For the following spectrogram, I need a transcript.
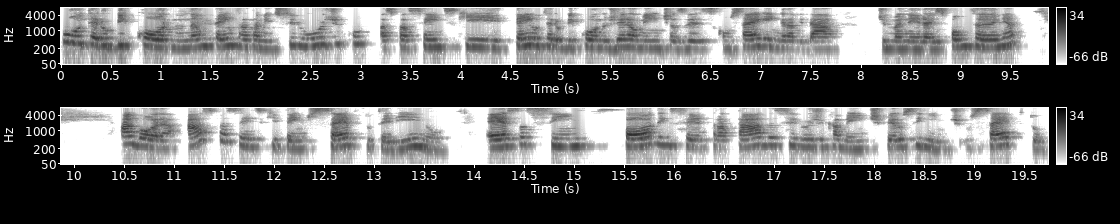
O útero bicorno não tem tratamento cirúrgico. As pacientes que têm útero bicorno geralmente, às vezes, conseguem engravidar de maneira espontânea. Agora, as pacientes que têm o septo uterino, essas sim podem ser tratadas cirurgicamente pelo seguinte: o septo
